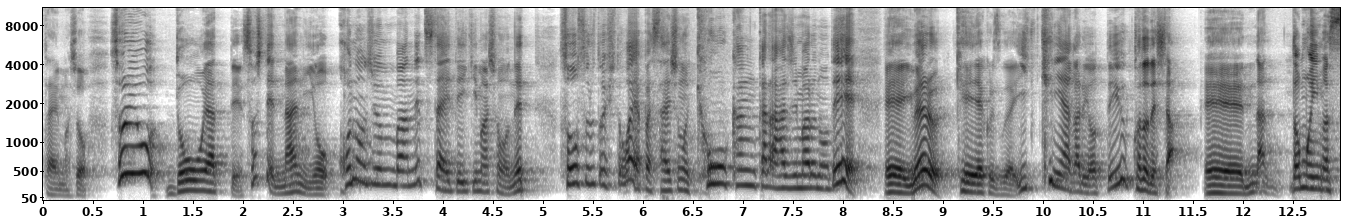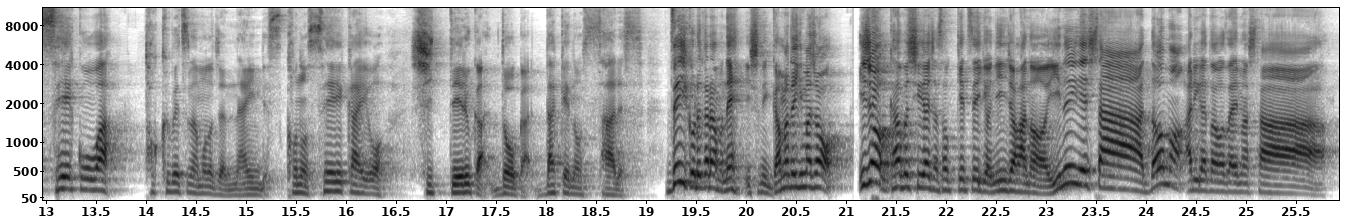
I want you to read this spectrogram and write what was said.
伝えましょう。それをどうやって、そして何を、この順番で伝えていきましょうね。そうすると人はやっぱり最初の共感から始まるので、えー、いわゆる契約率が一気に上がるよっていうことでした。えー、何度も言います。成功は特別なものじゃないんです。この正解を知っているかどうかだけの差です。ぜひこれからもね、一緒に頑張っていきましょう。以上、株式会社即決営業人情派の犬井でした。どうもありがとうございました。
